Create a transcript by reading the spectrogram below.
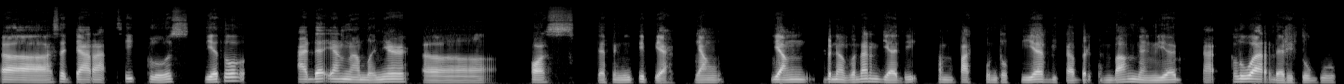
uh, secara siklus dia tuh ada yang namanya uh, host definitif ya, yang yang benar-benar jadi tempat untuk dia bisa berkembang dan dia bisa keluar dari tubuh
